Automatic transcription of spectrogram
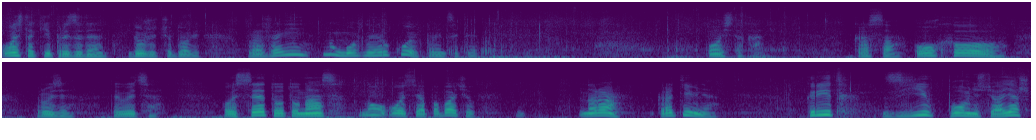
Ось такий президент. Дуже чудові. Врожаї, ну, можна і рукою, в принципі. Ось така краса. Охо! Друзі, дивіться. Ось це тут у нас, ну ось я побачив, нора, кратівня. Кріт з'їв повністю, а я ж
